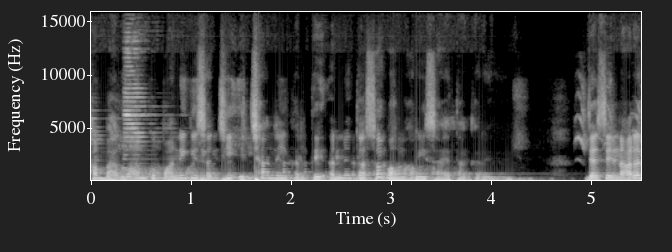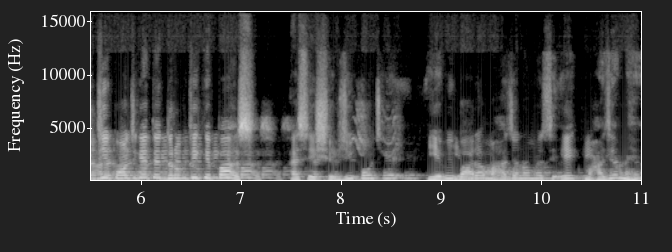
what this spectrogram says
हम भगवान को पाने की सच्ची इच्छा नहीं करते, अन्यथा सब हमारी सहायता करेंगे। जैसे नारद जी पहुँच गए थे ध्रुव जी के पास। ऐसे शिव जी पहुँच। गए ये भी बारह महाजनों में से एक महाजन है।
